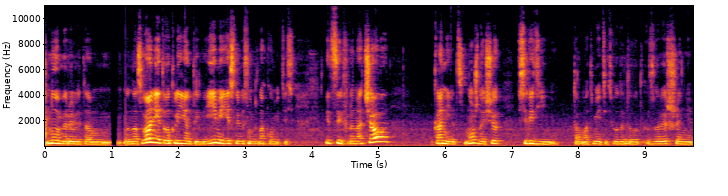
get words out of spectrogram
номер или там название этого клиента или имя, если вы с ним знакомитесь. И цифры начала, конец. Можно еще в середине там отметить вот это вот завершение.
